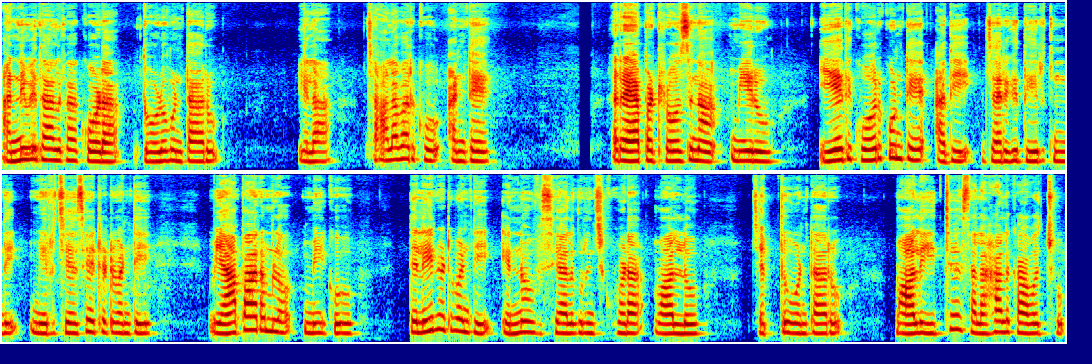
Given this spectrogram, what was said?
అన్ని విధాలుగా కూడా తోడు ఉంటారు. ఇలా చాలా వరకు అంటే రేపటి రోజున మీరు ఏది కోరుకుంటే అది జరిగి తీరుతుంది. మీరు చేసేటటువంటి వ్యాపారంలో మీకు తెలియనటువంటి ఎన్నో విషయాల గురించి కూడా వాళ్ళు చెప్తూ ఉంటారు. వాళ్ళు ఇచ్చే సలహాలు కావచ్చు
